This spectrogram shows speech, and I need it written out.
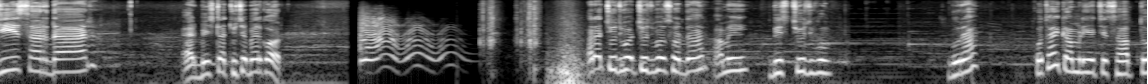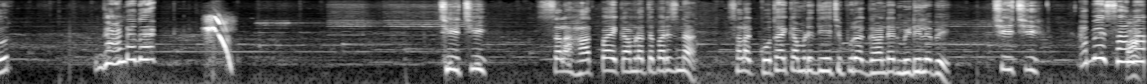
জি সর্দার। বিষটা চুচে বের কর। আরে চুজবো চুচবো সর্দার আমি বিষ চুজবো। বুড়া কোথায় কামড়িয়েছে সাপ তোর? গান্ডা দেখ। ছি ছি শালা হাত পায়ে কামড়াতে পারিস না? শালা কোথায় কামড়ে দিয়েছে পুরো গান্ডের মিডিলে বে? ছি ছি। আবে সালা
